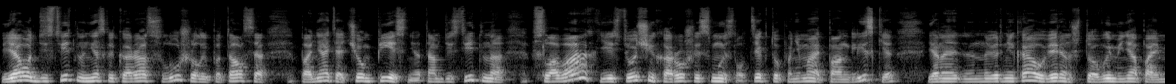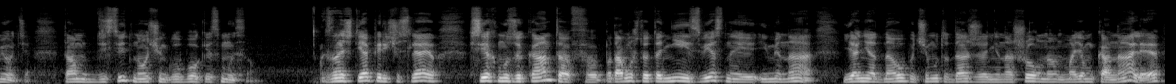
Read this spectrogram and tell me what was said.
Я вот действительно несколько раз слушал и пытался понять, о чем песня. Там действительно в словах есть очень хороший смысл. Те, кто понимает по-английски, я наверняка уверен, что вы меня поймете. Там действительно очень глубокий смысл. Значит, я перечисляю всех музыкантов, потому что это неизвестные имена. Я ни одного почему-то даже не нашел на моем канале.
